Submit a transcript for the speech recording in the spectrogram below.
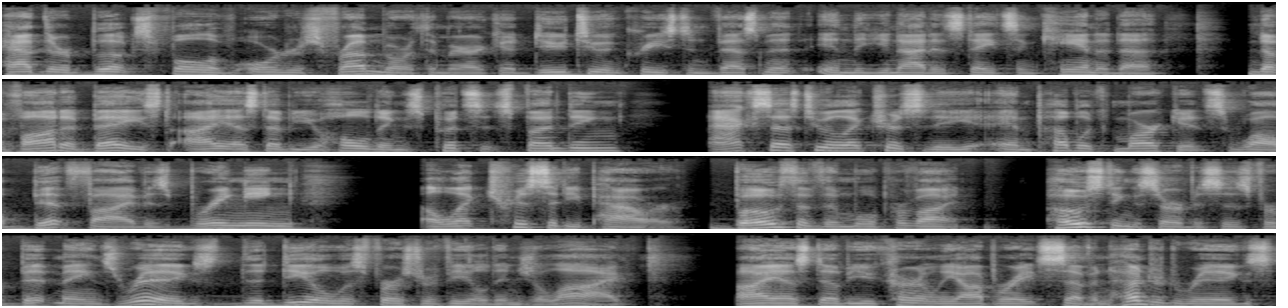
had their books full of orders from North America due to increased investment in the United States and Canada. Nevada based ISW Holdings puts its funding access to electricity and public markets, while Bit5ive is bringing electricity power. Both of them will provide hosting services for Bitmain's rigs. The deal was first revealed in July. ISW currently operates 700 rigs,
